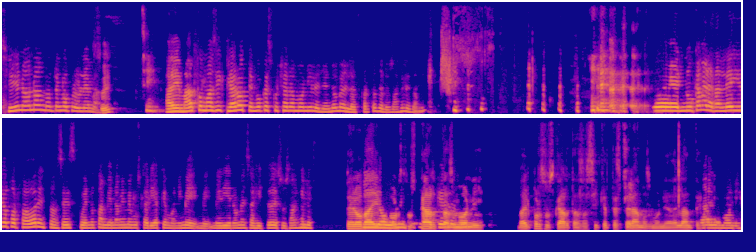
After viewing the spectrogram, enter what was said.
Sí, no, no, no tengo problema. Sí. Sí. Además, como así, claro, tengo que escuchar a Moni leyéndome las cartas de los ángeles a mí. Eh, nunca me las han leído, por favor, entonces, bueno, también a mí me gustaría que Moni me, me, diera un mensajito de sus ángeles. Pero va a ir por sus cartas, Moni. Va a ir por sus cartas, así que te esperamos, Moni. Adelante. Dale, Moni.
